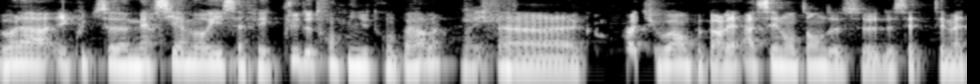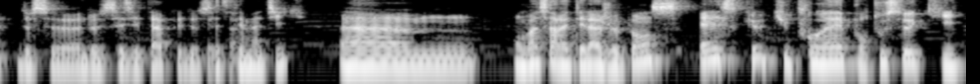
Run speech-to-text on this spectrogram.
Voilà. Écoute, euh, merci Amaury, ça fait plus de 30 minutes qu'on parle. Oui. Euh, quoi, tu vois, on peut parler assez longtemps de ce, de cette théma, de ce, de ces étapes et de cette thématique. Euh, on va s'arrêter là, je pense. Est-ce que tu pourrais, pour tous ceux qui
